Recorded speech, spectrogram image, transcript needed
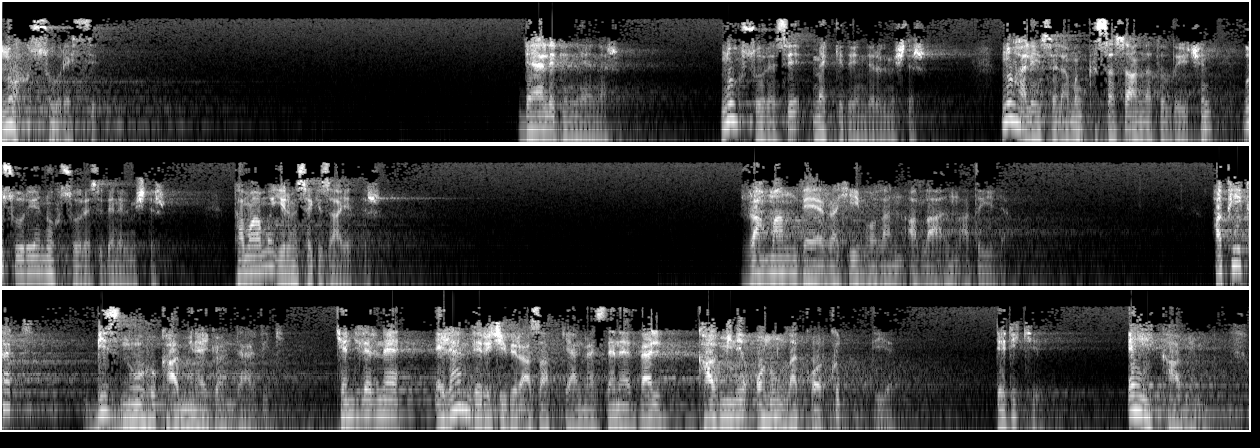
Nuh Suresi Değerli dinleyenler, Nuh Suresi Mekke'de indirilmiştir. Nuh Aleyhisselam'ın kıssası anlatıldığı için bu sureye Nuh Suresi denilmiştir. Tamamı 28 ayettir. Rahman ve Rahim olan Allah'ın adıyla. Hakikat biz Nuh'u kavmine gönderdik. Kendilerine elem verici bir azap gelmezden evvel kavmini onunla korkut diye. Dedi ki, ey kavmim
